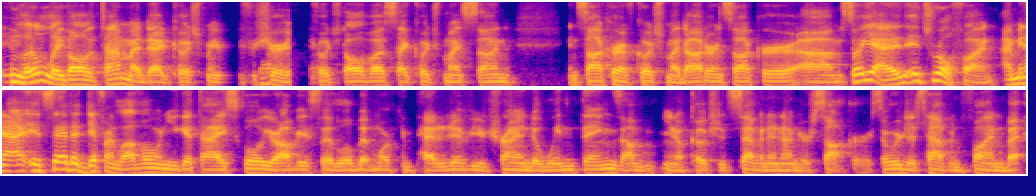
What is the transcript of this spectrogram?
In Little League, all the time, my dad coached me for yeah. sure. He coached all of us. I coached my son in soccer. I've coached my daughter in soccer. Um, so yeah, it, it's real fun. I mean, I, it's at a different level when you get to high school. You're obviously a little bit more competitive. You're trying to win things. I'm, you know, coaching seven and under soccer, so we're just having fun. But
